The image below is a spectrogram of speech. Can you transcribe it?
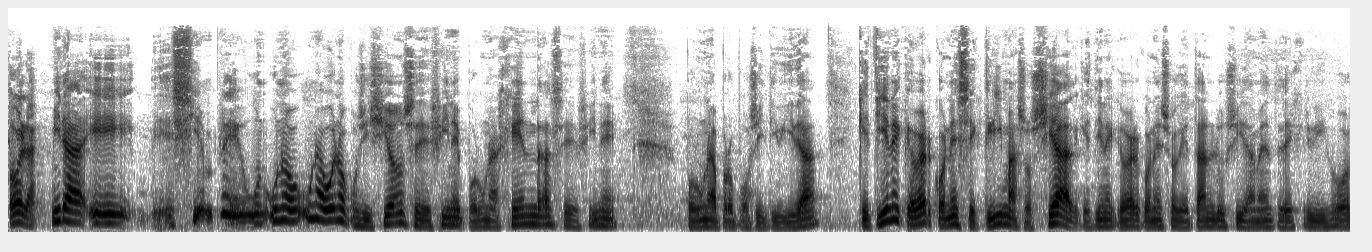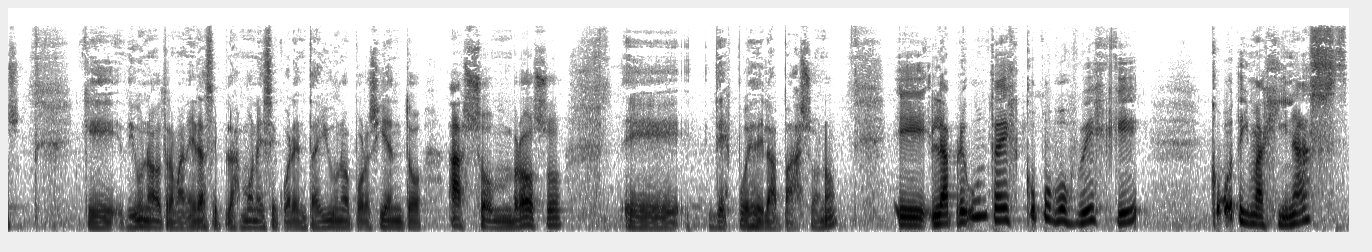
Hola. Mira, eh, siempre un- uno- una buena oposición se define por una agenda, se define por una propositividad que tiene que ver con ese clima social, que tiene que ver con eso que tan lúcidamente describís vos, que de una u otra manera se plasmó en ese 41% asombroso eh, después de la paso, ¿no? Eh, la pregunta es, ¿cómo vos ves que, cómo te imaginás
